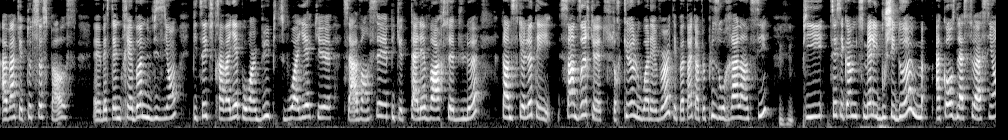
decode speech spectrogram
avant que tout ça se passe, euh, ben c'était une très bonne vision. Puis tu sais, tu travaillais pour un but, puis tu voyais que ça avançait, puis que tu allais vers ce but-là. Tandis que là, t'es, sans dire que tu recules ou whatever, t'es peut-être un peu plus au ralenti. Mhm. Puis, tu sais, c'est comme tu mets les bouchées doubles à cause de la situation,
